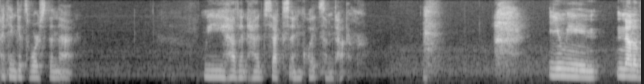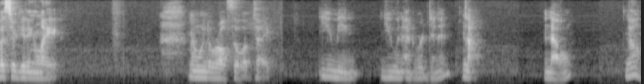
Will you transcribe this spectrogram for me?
I think it's worse than that. We haven't had sex in quite some time. You mean none of us are getting laid? No wonder we're all so uptight. You mean you and Edward didn't? No. No? No.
